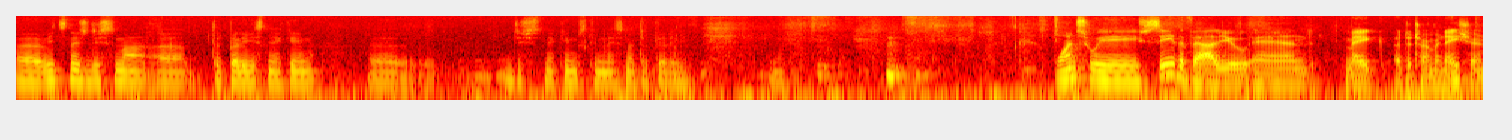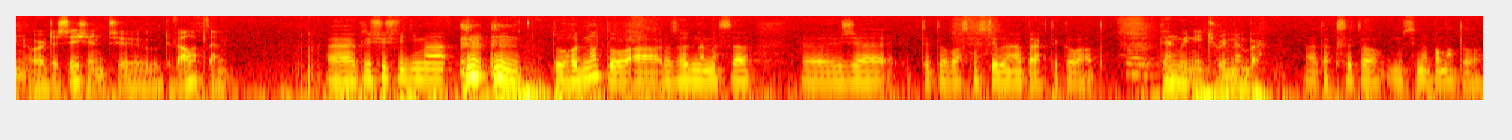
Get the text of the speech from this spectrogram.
Eh, Víc než když jsme eh, trpěliví s někým, eh, když s někým, s kým nejsme trpěliví. Once we see the value and make a determination or a decision to develop them, Když už vidíme tu hodnotu a rozhodneme se, eh, že tyto vlastnosti budeme praktikovat, then we need to remember. tak si to musíme pamatovat.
